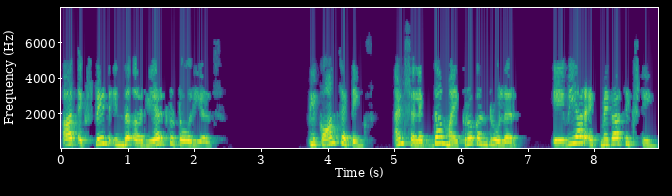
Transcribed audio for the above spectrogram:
are explained in the earlier tutorials. Click on Settings and select the microcontroller AVR Atmega 16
